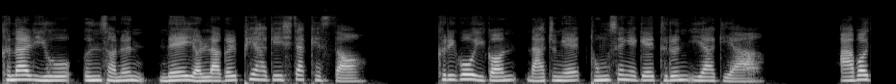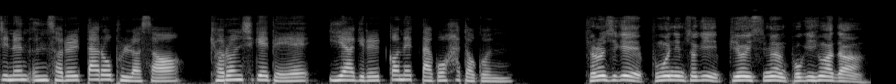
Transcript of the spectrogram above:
그날 이후 은서는 내 연락을 피하기 시작했어. 그리고 이건 나중에 동생에게 들은 이야기야. 아버지는 은서를 따로 불러서 결혼식에 대해 이야기를 꺼냈다고 하더군. 결혼식에 부모님 속이 비어 있으면 보기 흉하다.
